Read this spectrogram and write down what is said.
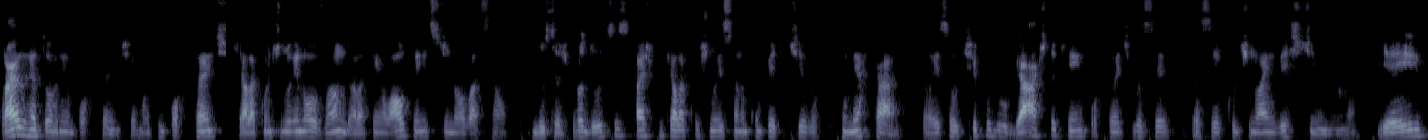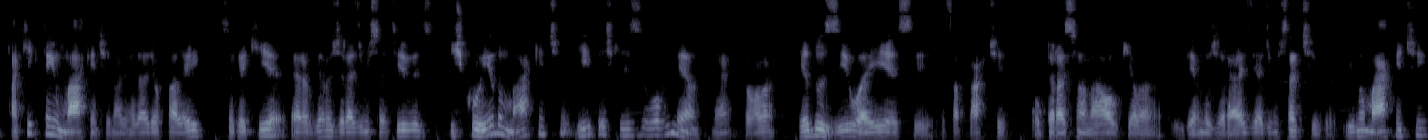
traz um retorno importante. É muito importante que ela continue inovando, ela tenha um alto índice de inovação dos seus produtos e isso faz com que ela continue sendo competitiva no mercado. Então esse é o tipo do gasto que é importante você você continuar investindo, né? E aí aqui que tem o marketing, na verdade eu falei, só que aqui era vendas gerais administrativas excluindo marketing e pesquisa e desenvolvimento, né? Então ela reduziu aí esse, essa parte operacional que ela vendas gerais e administrativa. E no marketing,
